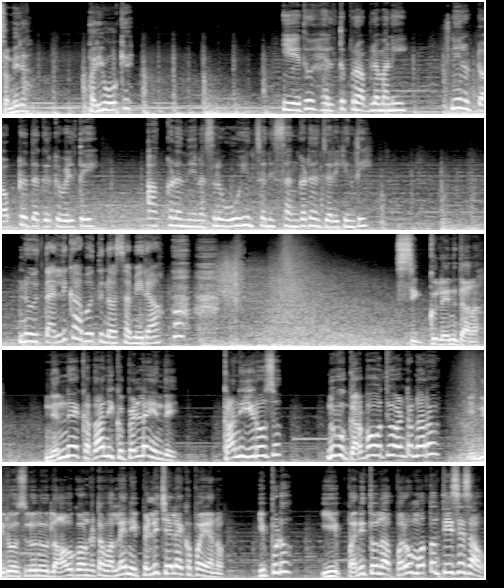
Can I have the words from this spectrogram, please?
సమీరా? ఆర్ యు ఓకే ఏదో హెల్త్ ప్రాబ్లం అని నేను డాక్టర్ దగ్గరికి వెళ్తే అక్కడ నేను అసలు ఊహించని సంఘటన జరిగింది. నువ్వు తల్లి కాబోతున్నావు సమీరా. సిగ్గులేని దానా. నిన్నే కదా నీకు పెళ్ళయింది. కానీ ఈ రోజు నువ్వు గర్భవతి అంటున్నారు? ఇన్ని రోజులు నువ్వు లావుగా ఉండటం వల్లే నీ పెళ్ళి చేయలేకపోయాను. ఇప్పుడు ఈ పనితో నా పరువు మొత్తం తీసేశావు.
